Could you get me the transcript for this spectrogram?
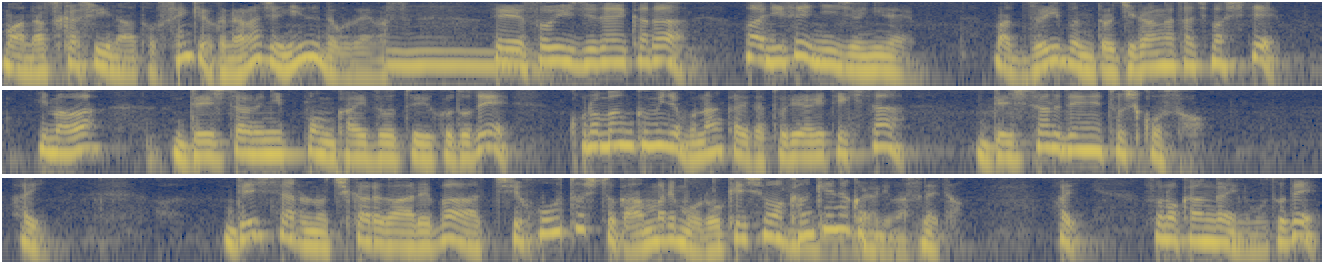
まあ懐かしいなと、1972年でございます。えー、そういう時代から、まあ2022年、まあ随分と時間が経ちまして、今はデジタル日本改造ということで、この番組でも何回か取り上げてきたデジタル田園都市構想。はい。デジタルの力があれば、地方都市とかあんまりもうロケーションは関係なくなりますねと。はい、その考えのもとで、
